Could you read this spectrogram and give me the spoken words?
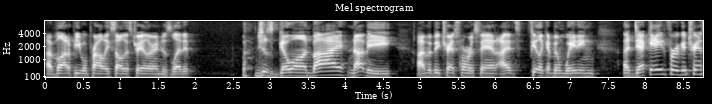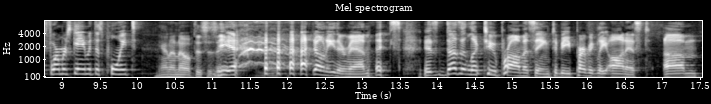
A lot of people probably saw this trailer and just let it just go on by. Not me. I'm a big Transformers fan. I feel like I've been waiting a decade for a good Transformers game at this point. I don't know if this is it. Yeah, I don't either, man. It's it doesn't look too promising, to be perfectly honest. Um,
